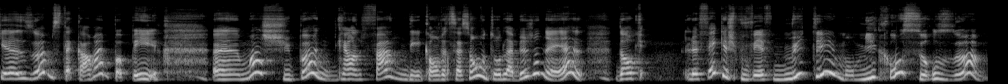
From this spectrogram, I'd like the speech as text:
que Zoom, c'était quand même pas pire. moi, je suis pas une grande fan des conversations autour de la bûche de Noël. Donc, le fait que je pouvais muter mon micro sur Zoom.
